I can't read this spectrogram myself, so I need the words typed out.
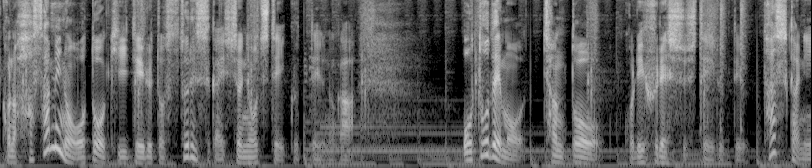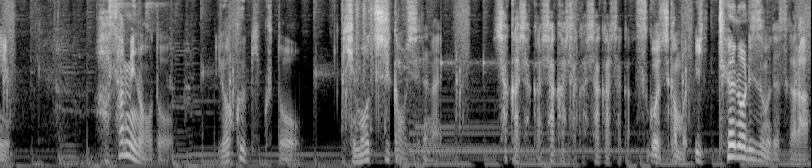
このハサミの音を聞いているとストレスが一緒に落ちていくっていうのが音でもちゃんとこうリフレッシュしているっていう。確かにハサミの音よく聞くと気持ちいいかもしれない。シャカシャカシャカシャカシャカシャカ。すごいしかも一定のリズムですから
